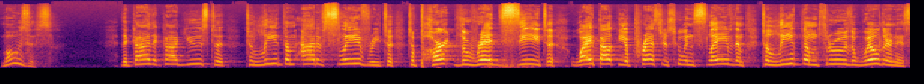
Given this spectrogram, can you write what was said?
Moses, the guy that God used to, to lead them out of slavery, to, to part the Red Sea, to wipe out the oppressors who enslaved them, to lead them through the wilderness,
